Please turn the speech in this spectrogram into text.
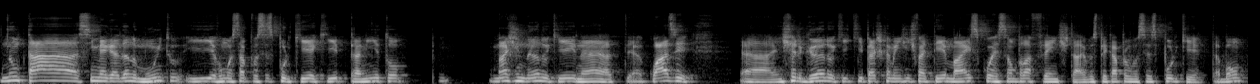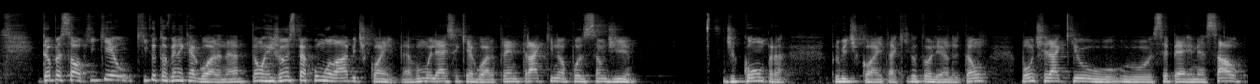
não tá, assim, me agradando muito e eu vou mostrar para vocês por que aqui. Para mim, eu tô imaginando aqui, né, quase uh, enxergando aqui que praticamente a gente vai ter mais correção pela frente, tá? Eu vou explicar para vocês por quê, tá bom? Então, pessoal, o que que eu, que que eu tô vendo aqui agora, né? Então, regiões para acumular Bitcoin, né? Vamos olhar isso aqui agora, para entrar aqui numa posição de, de compra, para o Bitcoin, tá? Aqui que eu estou olhando. Então, vamos tirar aqui o, o CPR mensal.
